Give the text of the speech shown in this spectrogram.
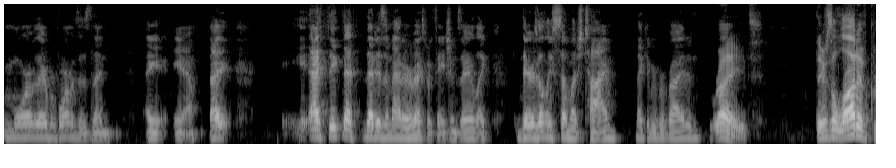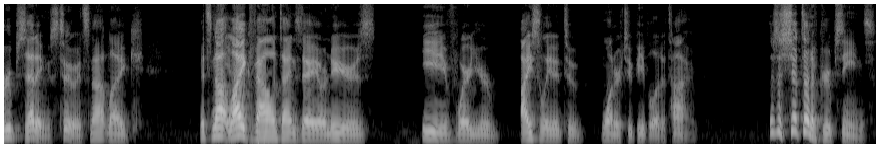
more of their performances than I you know I I think that that is a matter of expectations there. Like there's only so much time that can be provided. Right. There's a lot of group settings too. It's not like it's not Yeah. like Valentine's Day or New Year's Eve where you're isolated to one or two people at a time. There's a shit ton of group scenes.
